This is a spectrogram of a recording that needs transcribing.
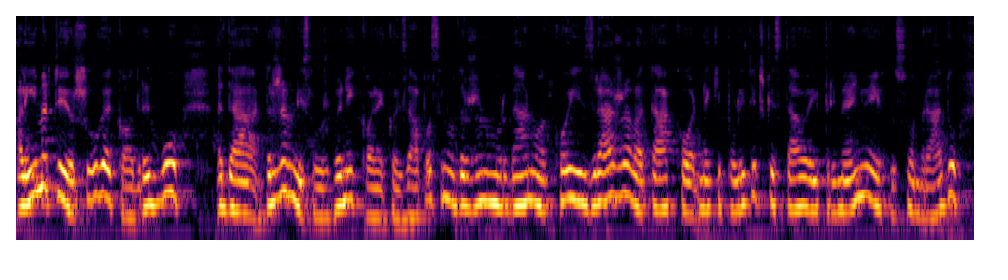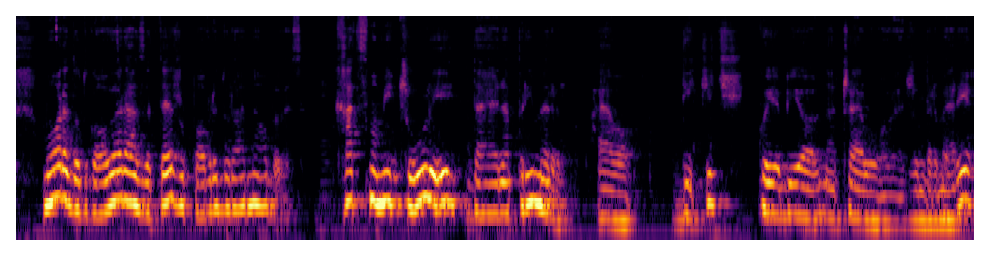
Ali imate još uvek odredbu da državni službenik, onaj ko je zaposlen u državnom organu, a koji izražava tako neke političke stave i primenjuje ih u svom radu, mora da odgovara za težu povredu radne obaveze. Kad smo mi čuli da je, na primer, evo, Dikić, koji je bio na čelu ove žandarmerije,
